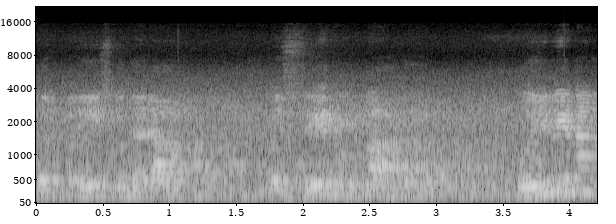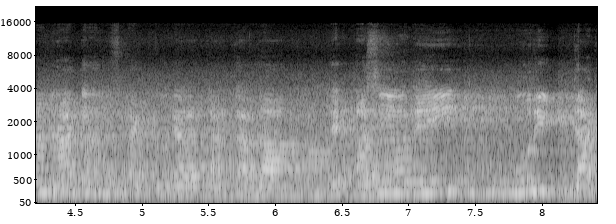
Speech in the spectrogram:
ਕੋਈ ਪੁਲਿਸ ਵਗੈਰਾ, ਕੋਈ ਸਿਹਤ ਵਿਭਾਗ, ਕੋਈ ਵੀ ਇਹਨਾਂ ਨੂੰ ਡਰੱਗ ਇੰਸਪੈਕਟਰ ਵਗੈਰਾ ਤੰਗ ਕਰਦਾ, ਤੇ ਅਸੀਂ ਉਹਦੀ ਪੂਰੀ ਡਟ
